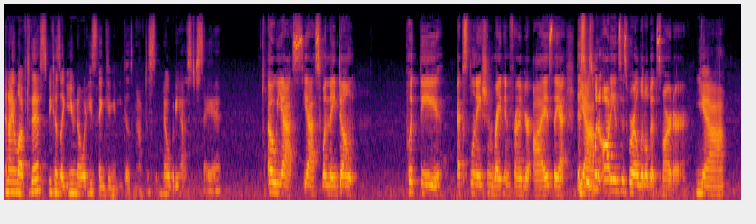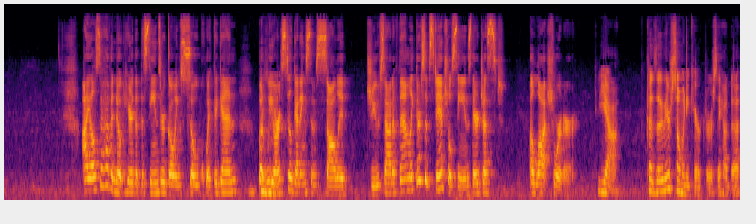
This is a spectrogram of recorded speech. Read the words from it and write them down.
And I loved this because, like, you know what he's thinking, and he doesn't have to. Say, nobody has to say it. Oh yes, yes. When they don't put the explanation right in front of your eyes, they this Yeah. was when audiences were a little bit smarter. Yeah, I also have a note here that the scenes are going so quick again, but we Mhm. are still getting some solid juice out of them. Like they're substantial scenes, they're just a lot shorter. yeah. Because there's so many characters, they had to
